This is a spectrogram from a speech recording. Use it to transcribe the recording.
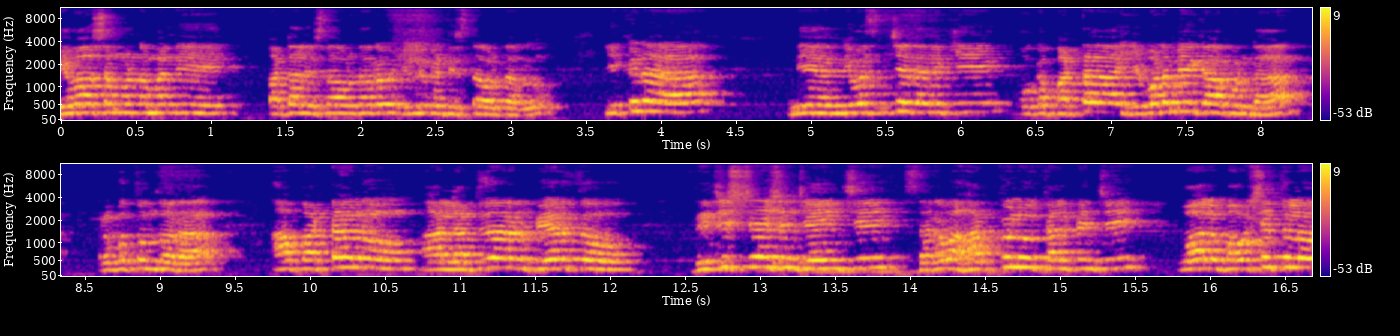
నివాసం ఉండమని పట్టాలు ఇస్తూ ఉంటారు ఇల్లు కట్టిస్తూ ఉంటారు. ఇక్కడ నివసించేదానికి ఒక పట్టా ఇవ్వడమే కాకుండా ప్రభుత్వం ద్వారా ఆ పట్టాను ఆ లబ్ధిదారుల పేరుతో రిజిస్ట్రేషన్ చేయించి సర్వ హక్కులు కల్పించి వాళ్ళు భవిష్యత్తులో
